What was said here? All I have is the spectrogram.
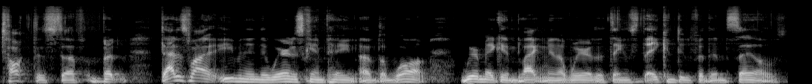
talk this stuff, but that is why even in the awareness campaign of the walk, we're making black men aware of the things they can do for themselves.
